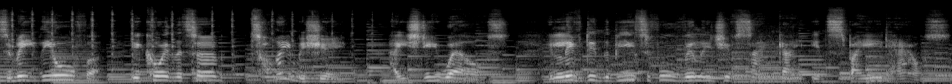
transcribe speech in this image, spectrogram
to meet the author who coined the term time machine, H.G. Wells. He lived in the beautiful village of Sandgate in Spade House.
